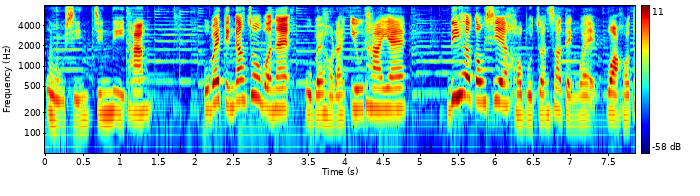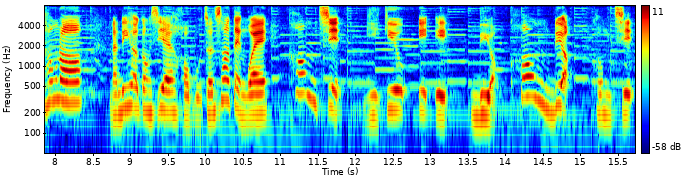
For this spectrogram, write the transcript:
五行精力汤，有要订购做文的，有要互咱犹太的，利好公司的服务专线电话拨互通咯。那利好公司的服务专线电话：零七二九一一六控六零七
